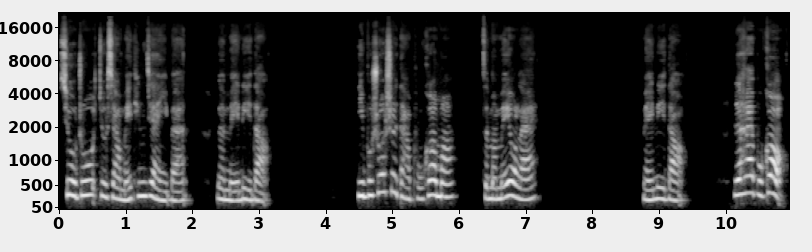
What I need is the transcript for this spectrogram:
秀珠就像没听见一般，问梅丽道：“你不说是打扑克吗？怎么没有来？”梅丽道：“人还不够，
